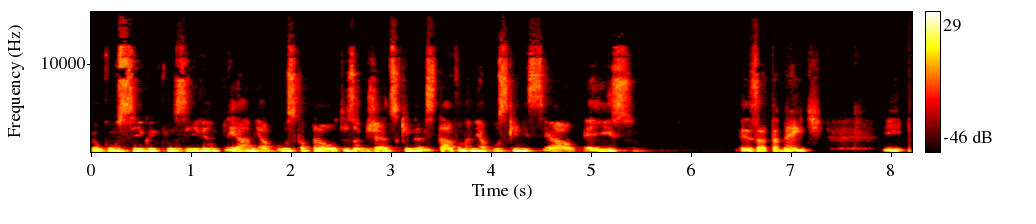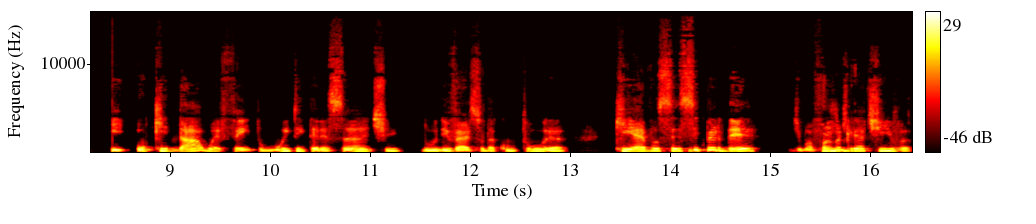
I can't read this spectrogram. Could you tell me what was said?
eu consigo, inclusive, ampliar minha busca para outros objetos que não estavam na minha busca inicial. É isso? Exatamente. E, e o que dá um efeito muito interessante no universo da cultura, que é você se perder de uma forma Sim. criativa,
